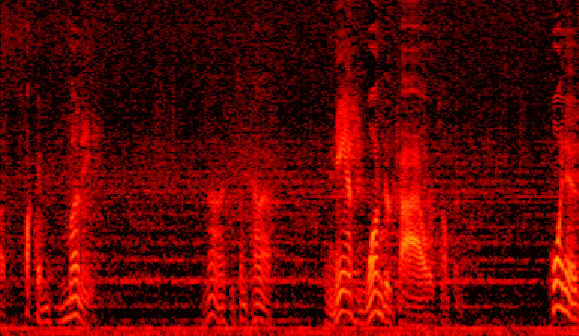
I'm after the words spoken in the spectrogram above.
of fucking money. No, she's some kind of enhanced wonder child or something. Point is,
